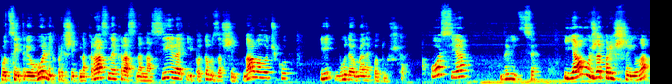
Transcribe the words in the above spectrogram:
оцей треугольник пришити на красне, красне на сіре, і потім зашити наволочку, і буде в мене подушка. Ось я, дивіться, я вже пришила.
